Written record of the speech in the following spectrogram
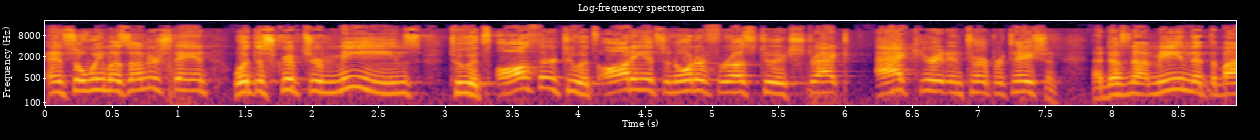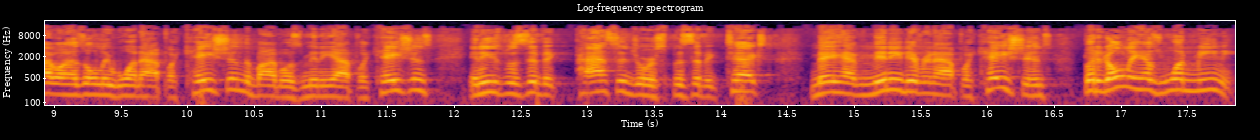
And so we must understand what the Scripture means to its author, to its audience, in order for us to extract accurate interpretation. That does not mean that the Bible has only one application. The Bible has many applications. Any specific passage or specific text may have many different applications, but it only has one meaning.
